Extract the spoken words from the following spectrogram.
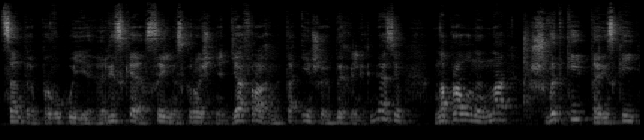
центр провокує різке сильне скорочення діафрагми та інших дихальних м'язів, направлене на швидкий та різкий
